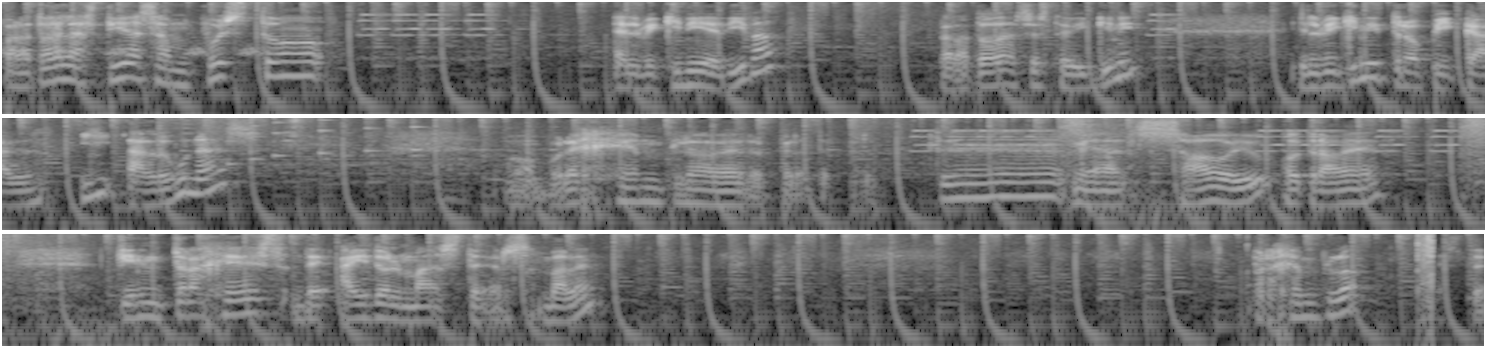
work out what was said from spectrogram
Para todas las tías han puesto el bikini de diva. Para todas este bikini. Y el bikini tropical. Y algunas. Como por ejemplo, a ver, espérate, espérate. Mira, Saoyu, otra vez. Tienen trajes de Idol Masters, ¿vale? Por ejemplo, este.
